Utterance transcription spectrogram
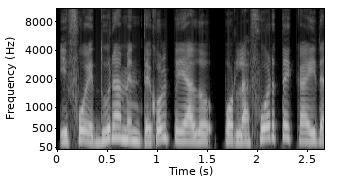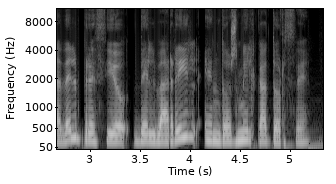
y fue duramente golpeado por la fuerte caída del precio del barril en 2014.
